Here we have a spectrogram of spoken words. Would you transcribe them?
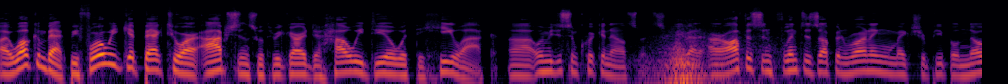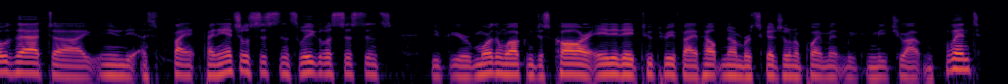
All right, welcome back. Before we get back to our options with regard to how we deal with the HELOC, uh, let me do some quick announcements. We've got our office in Flint is up and running. Make sure people know that. Uh, you need fi- financial assistance, legal assistance. You, you're more than welcome. Just call our 888-235-HELP number, schedule an appointment. We can meet you out in Flint.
